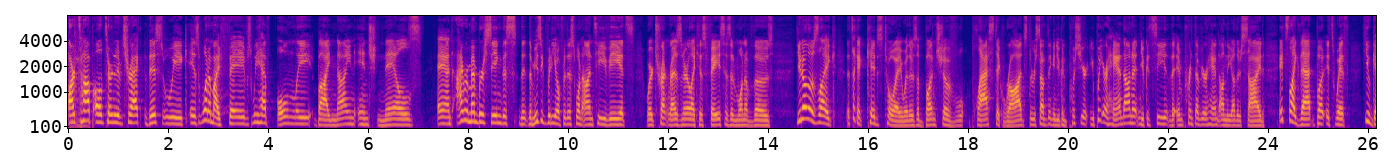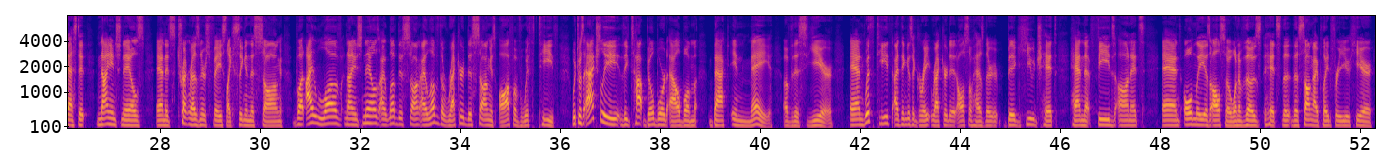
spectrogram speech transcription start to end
Our top alternative track this week is one of my faves. We have Only by Nine Inch Nails. And I remember seeing this the, the music video for this one on TV. It's where Trent Reznor, like his face is in one of those you know those like it's like a kid's toy where there's a bunch of plastic rods through something and you can push your you put your hand on it and you can see the imprint of your hand on the other side. It's like that, but it's with you guessed it, Nine Inch Nails, and it's Trent Reznor's face like singing this song. But I love Nine Inch Nails. I love this song. I love the record this song is off of With Teeth, which was actually the top Billboard album back in May of this year. And With Teeth, I think, is a great record. It also has their big, huge hit, Hand That Feeds, on it. And Only is also one of those hits, the, the song I played for you here.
